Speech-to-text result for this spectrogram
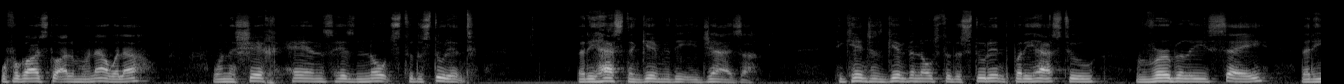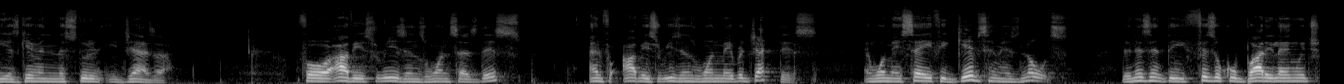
with regards to al-munawala when the sheikh hands his notes to the student that he has to give the ijaza he can't just give the notes to the student but he has to verbally say that he has given the student ijaza for obvious reasons one says this and for obvious reasons one may reject this and one may say if he gives him his notes then isn't the physical body language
